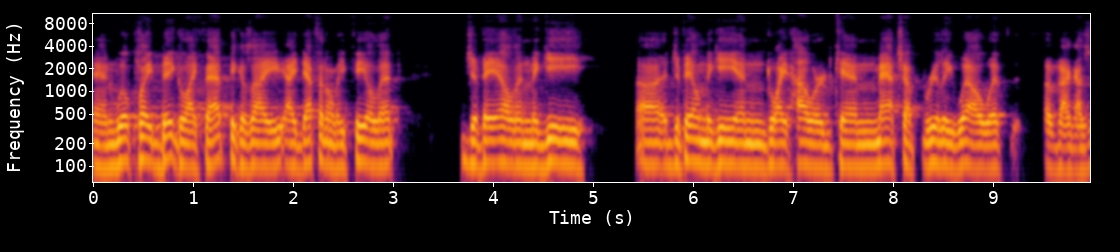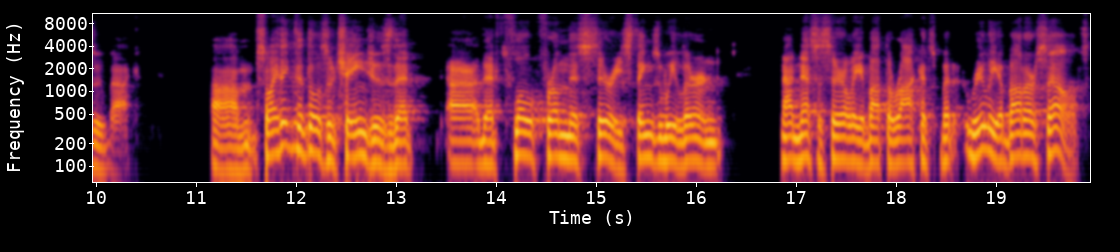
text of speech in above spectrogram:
and we'll play big like that because I, I definitely feel that JaVale and McGee, uh, JaVale McGee and Dwight Howard can match up really well with Ivica Zubac. Um, so I think that those are changes that uh, that flow from this series, things we learned, not necessarily about the Rockets, but really about ourselves.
